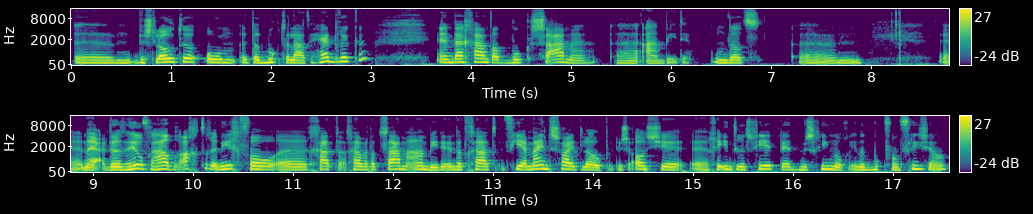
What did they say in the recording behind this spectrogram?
ehm, besloten om dat boek te laten herdrukken. En wij gaan dat boek samen aanbieden. Omdat Um, nou ja, dat een heel verhaal erachter. In ieder geval gaat, gaan we dat samen aanbieden. En dat gaat via mijn site lopen. Dus als je geïnteresseerd bent, misschien nog in het boek van Friso.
